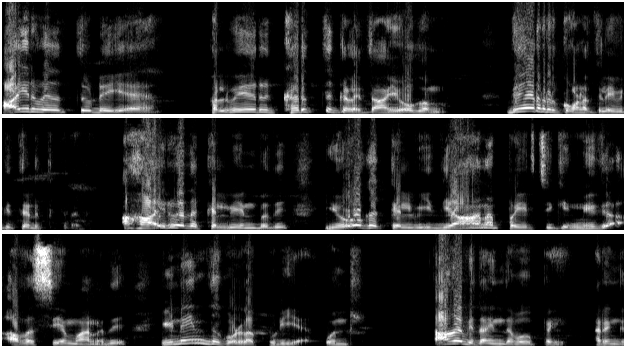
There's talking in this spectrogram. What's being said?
ஆயுர்வேதத்துடைய பல்வேறு கருத்துக்களை தான் யோகம் வேறொரு கோணத்திலே விரித்தெடுத்துக்கிறது. ஆக ஆயுர்வேத கல்வி என்பது யோக கல்வி தியான பயிற்சிக்கு மிக அவசியமானது இணைந்து கொள்ளக்கூடிய ஒன்று. ஆகவேதான் இந்த வகுப்பை அருங்க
